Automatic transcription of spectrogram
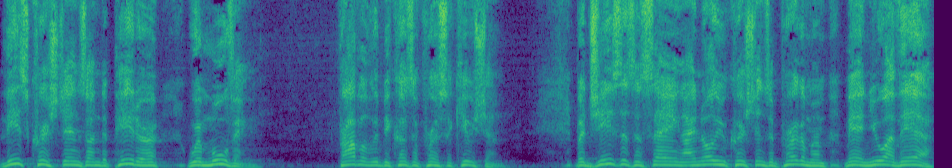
these Christians under Peter were moving, probably because of persecution. But Jesus is saying, I know you Christians in Pergamum, man, you are there.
